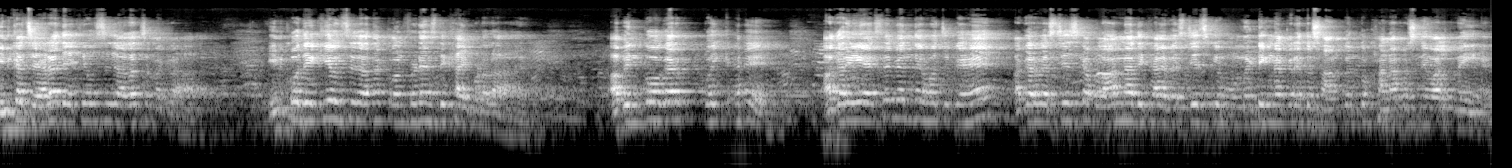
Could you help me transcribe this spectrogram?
इनका चेहरा देखिए उससे ज़्यादा चमक रहा है। इनको देखिए, उनसे ज़्यादा कॉन्फिडेंस दिखाई पड़ रहा है। अब इनको अगर कोई कहे, अगर ये ऐसे बंदे हो चुके हैं, अगर वेस्टेज का प्लान ना दिखाए वेस्टेज की होम मीटिंग ना करे तो शाम को इनको खाना पसने वाला नहीं है।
